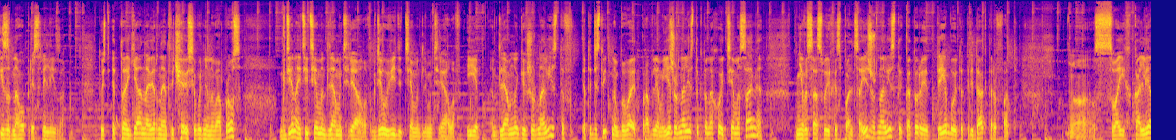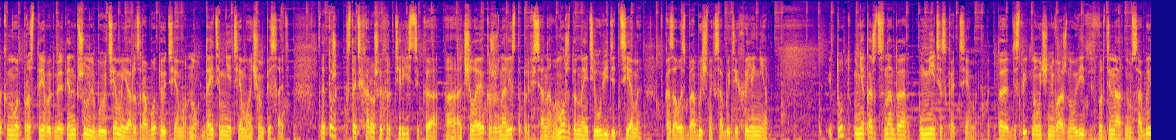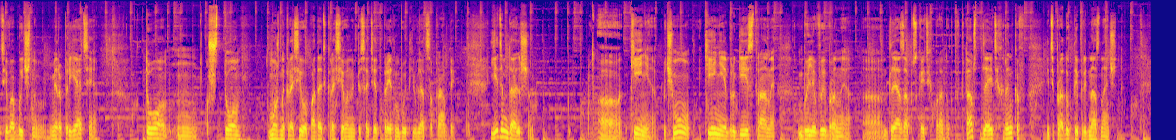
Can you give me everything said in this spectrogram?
из одного пресс-релиза. То есть это я, наверное, отвечаю сегодня на вопрос, где найти темы для материалов, где увидеть темы для материалов. И для многих журналистов это действительно бывает проблема. Есть журналисты, кто находит темы сами, не высасывая их из пальца, а есть журналисты, которые требуют от редакторов, от своих коллег, ну вот просто требует, говорит, я напишу на любую тему, я разработаю тему, но дайте мне тему, о чем писать. Это тоже, кстати, хорошая характеристика э, человека, журналиста, профессионала. Может он найти, увидеть темы в, казалось бы, обычных событиях или нет. И тут, мне кажется, надо уметь искать темы. Это действительно очень важно. Увидеть в ординарном событии, в обычном мероприятии то, что можно красиво подать, красиво написать, и это при этом будет являться правдой. Едем дальше. э, Кения. Почему Кения и другие страны были выбраны э, для запуска этих продуктов? Потому что для этих рынков эти продукты и предназначены.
